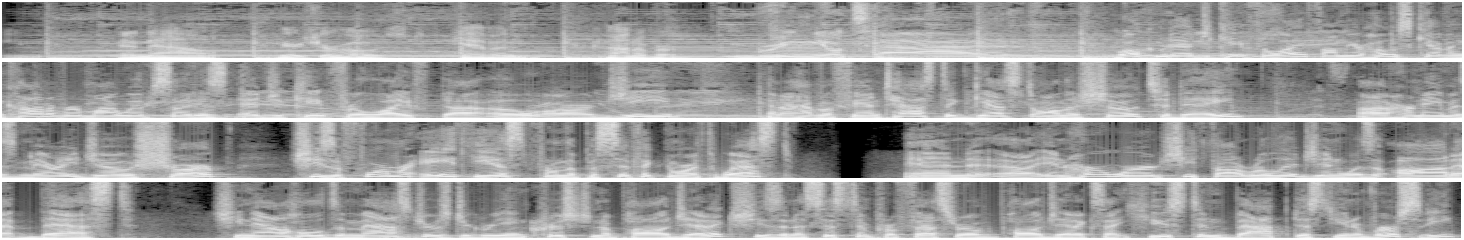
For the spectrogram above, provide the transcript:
And now, here's your host, Kevin Conover. Bring your tide. Welcome to Educate for Life. I'm your host, Kevin Conover. My website is educateforlife.org. And I have a fantastic guest on the show today. Uh, her name is Mary Jo Sharp. She's a former atheist from the Pacific Northwest. And uh, in her words, she thought religion was odd at best. She now holds a master's degree in Christian apologetics. She's an assistant professor of apologetics at Houston Baptist University.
